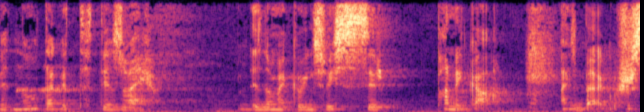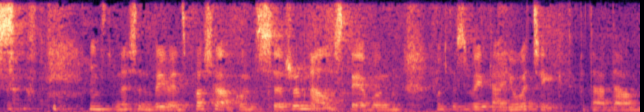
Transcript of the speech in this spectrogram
Bet nu, tagad tie zvēja. Es domāju, ka viņas visas ir panikā aizbēgušas. Mums tur nesen bija viens pasākums žurnālistiem, un, un tas bija tā jocīgi. Pa tādām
